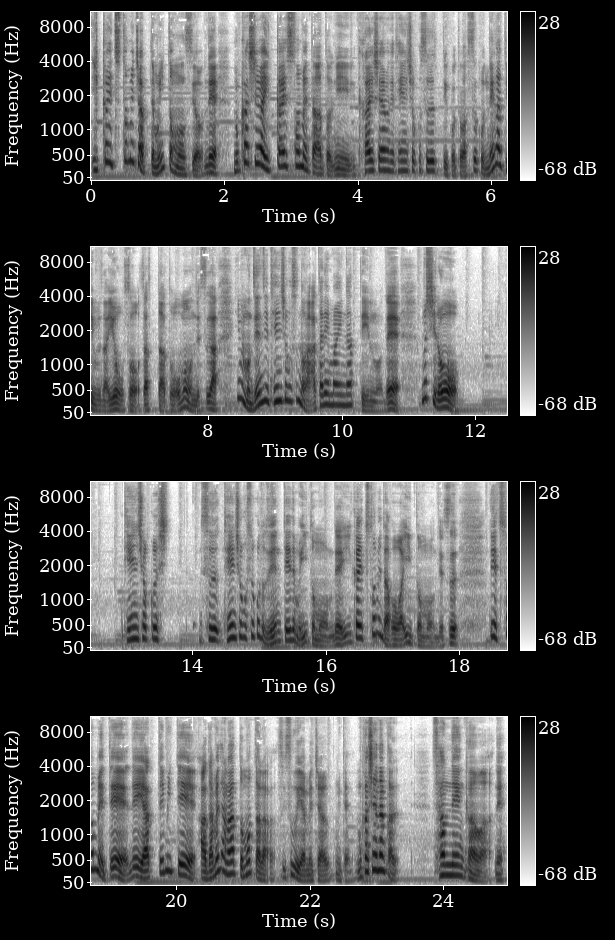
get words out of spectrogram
一回勤めちゃってもいいと思うんですよ。で、昔は一回勤めた後に会社辞めて転職するっていうことはすごくネガティブな要素だったと思うんですが、今も全然転職するのが当たり前になっているので、むしろ転職して、す転職すること前提でもいいと思うんで、一回勤めた方がいいと思うんです。で、勤めて、で、やってみて、あ、ダメだなと思ったらすぐ辞めちゃうみたいな。昔はなんか3年間はね、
